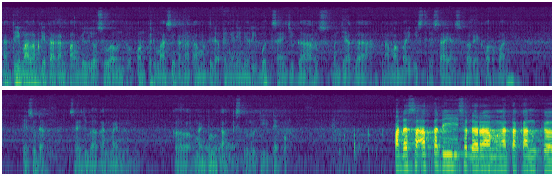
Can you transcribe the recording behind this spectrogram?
nanti malam kita akan panggil Yosua untuk konfirmasi karena kamu tidak pengen ini ribut. Saya juga harus menjaga nama baik istri saya sebagai korban. Ya sudah saya juga akan main ke main bulu tangkis dulu di Depok. Pada saat tadi saudara mengatakan ke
